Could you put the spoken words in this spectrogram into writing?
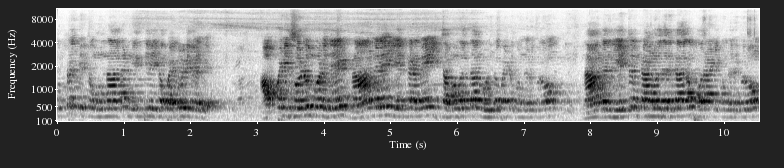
குற்றத்திற்கு முன்னாக நிறுத்தி வைக்கப்பட்டு விடுகிறது அப்படி சொல்லும் பொழுது நாங்களே ஏற்கனவே இச்சமூகத்தால் ஒடுக்கப்பட்டுக் கொண்டிருக்கிறோம். நாங்கள் ஏற்றம் காணுவதற்காக போராடி கொண்டிருக்கிறோம்.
